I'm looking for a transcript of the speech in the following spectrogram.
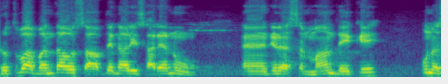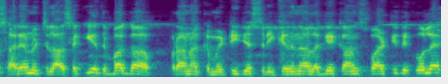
ਰੁਤਬਾ ਬੰਦਾ ਉਸ ਹਿਸਾਬ ਦੇ ਨਾਲ ਹੀ ਸਾਰਿਆਂ ਨੂੰ ਜਿਹੜਾ ਸਨਮਾਨ ਦੇ ਕੇ ਉਹਨਾਂ ਸਾਰਿਆਂ ਨੂੰ ਚਲਾ ਸਕੀਏ ਤੇ ਬਾਗਾ ਪੁਰਾਣਾ ਕਮੇਟੀ ਜਿਸ ਤਰੀਕੇ ਦੇ ਨਾਲ ਅੱਗੇ ਕਾਂਗਰਸ ਪਾਰਟੀ ਦੇ ਕੋਲ ਹੈ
